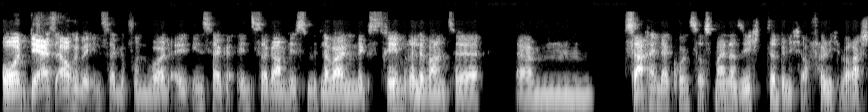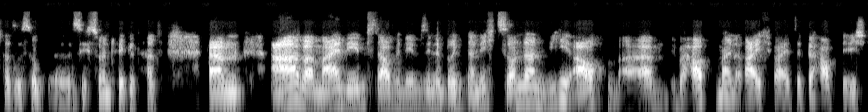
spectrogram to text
und der ist auch über Insta gefunden worden. Äh, Insta Instagram ist mittlerweile eine extrem relevante ähm, Sache in der Kunst aus meiner Sicht. Da bin ich auch völlig überrascht, dass es so, äh, sich so entwickelt hat. Ähm, aber mein Lebenslauf in dem Sinne bringt da nichts, sondern wie auch ähm, überhaupt meine Reichweite, behaupte ich,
